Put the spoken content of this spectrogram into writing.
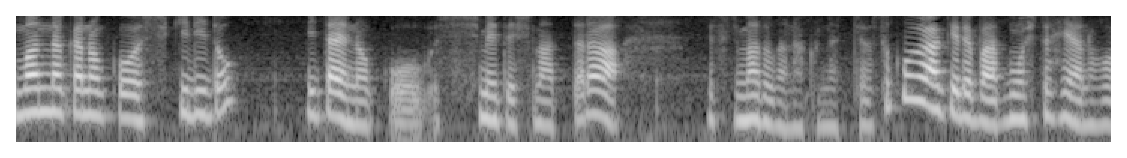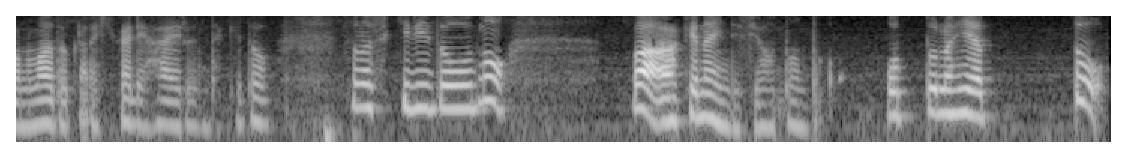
真ん中のこう仕切り戸みたいのをこう閉めてしまったら別に窓がなくなっちゃう。そこが開ければもう一部屋の方の窓から光入るんだけどその仕切り戸のは開けないんですよほとんど。夫の部屋と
